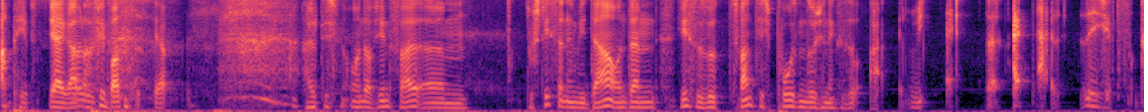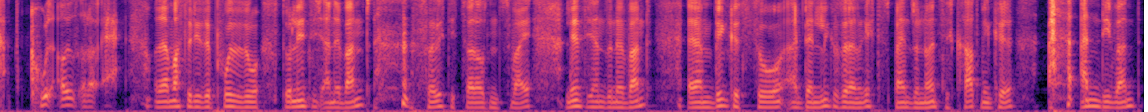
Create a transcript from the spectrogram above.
abhebst. Ja, egal. Weil du Spaß bist, ja. Halt dich. Und auf jeden Fall, ähm, du stehst dann irgendwie da und dann gehst du so 20 Posen durch und denkst dir so, ah, wie, äh, äh, äh, sehe ich jetzt gerade cool aus oder äh. Und dann machst du diese Pose so, du lehnst dich an eine Wand, das war richtig 2002, lehnst dich an so eine Wand, ähm, winkelst so an dein linkes oder dein rechtes Bein so 90 Grad Winkel an die Wand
